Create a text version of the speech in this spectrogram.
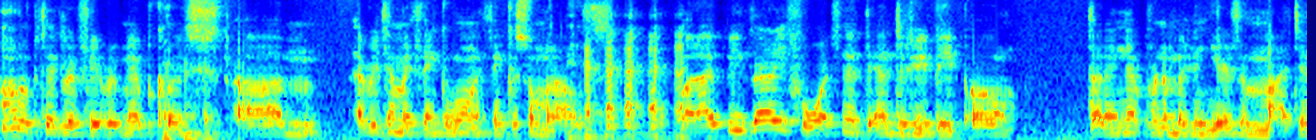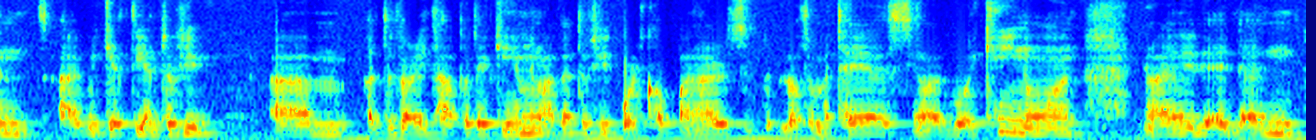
I have a particular favourite, mate, because um, every time I think of one, I think of someone else. but I've been very fortunate to interview people that I never in a million years imagined I would get the interview um, at the very top of their game. You know, I've interviewed World Cup winners, Lothar Matthäus, you know, Roy Keane on, you know, and, and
